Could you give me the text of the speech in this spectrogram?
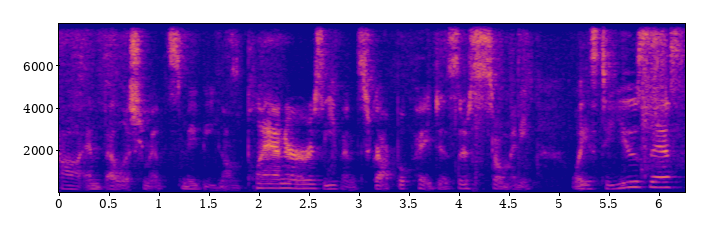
uh, embellishments, maybe on planners, even scrapbook pages. There's so many ways to use this.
